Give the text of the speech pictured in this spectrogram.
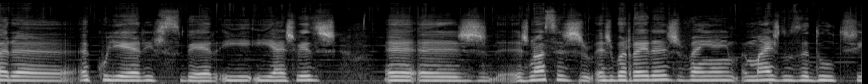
para acolher e receber, e, e às vezes. ah, as, as nossas as barreiras vêm mais dos adultos e,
